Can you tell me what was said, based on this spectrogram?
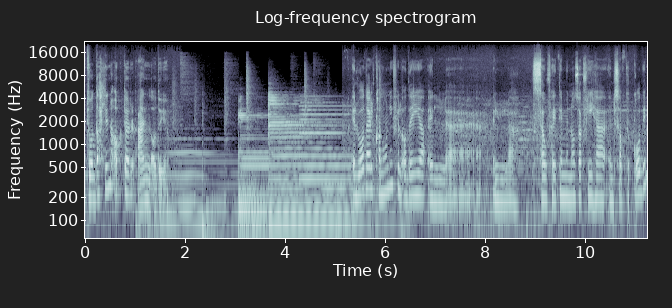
بتوضح لنا أكتر عن القضية. الوضع القانوني في القضية سوف يتم النظر فيها السبت القادم.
